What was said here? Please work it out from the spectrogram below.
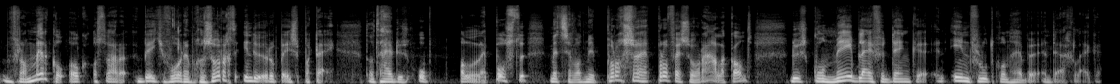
mevrouw Merkel ook als het ware een beetje voor hem gezorgd in de Europese partij. Dat hij dus op allerlei posten met zijn wat meer professorale kant dus kon mee blijven denken en invloed kon hebben en dergelijke.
